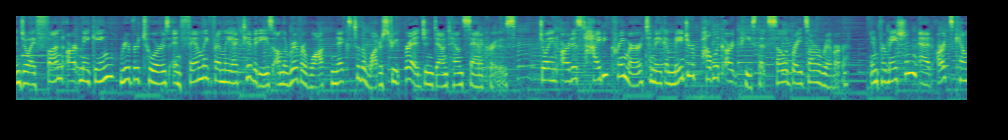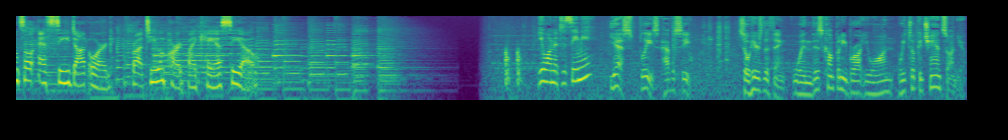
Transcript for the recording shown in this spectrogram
Enjoy fun art making, river tours, and family-friendly activities on the Riverwalk next to the Water Street Bridge in downtown Santa Cruz. Join artist Heidi Kramer to make a major public art piece that celebrates our river. Information at artscouncilsc.org. Brought to you in part by KSCO. You wanted to see me? Yes, please, have a seat. So here's the thing when this company brought you on, we took a chance on you.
